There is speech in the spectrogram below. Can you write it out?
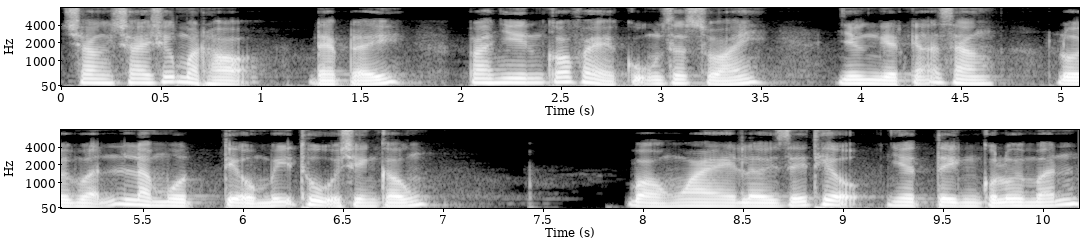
chàng trai trước mặt họ đẹp đấy và nhìn có vẻ cũng rất xoái, nhưng nghiệt ngã rằng Lôi Mẫn là một tiểu mỹ thụ trên cống. Bỏ ngoài lời giới thiệu nhiệt tình của Lôi Mẫn,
